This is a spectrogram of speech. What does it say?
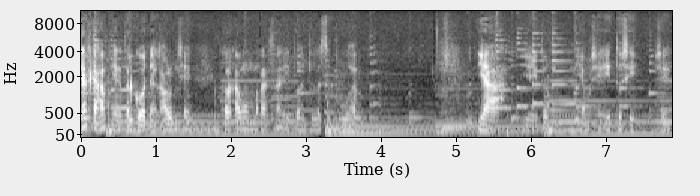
kan kamu yang tergoda. Kalau misalnya kalau kamu merasa itu adalah sebuah ya ya itu ya maksudnya itu sih. Maksudnya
